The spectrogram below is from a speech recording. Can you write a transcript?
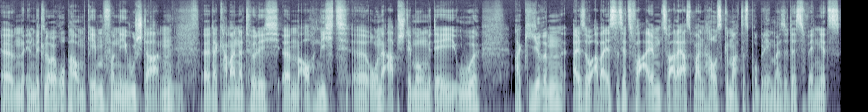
ähm, in Mitteleuropa umgeben von EU-Staaten. Mhm. Äh, da kann man natürlich ähm, auch nicht äh, ohne Abstimmung mit der EU agieren. Also, aber ist das jetzt vor allem zuallererst mal ein hausgemachtes Problem? Also, dass wenn jetzt,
